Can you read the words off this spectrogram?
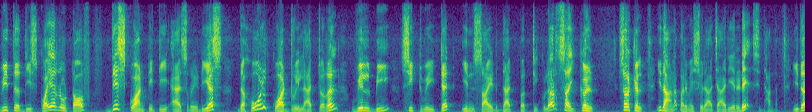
with the square root of this quantity as radius, the whole quadrilateral will be situated inside that particular cycle. Circle. ഇതാണ് പരമേശ്വരാചാര്യരുടെ സിദ്ധാന്തം. ഇത്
